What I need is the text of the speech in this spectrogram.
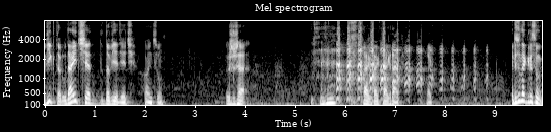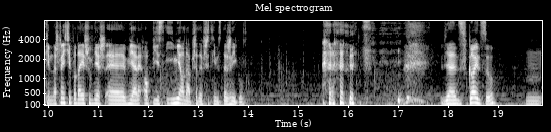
Wiktor, udaje ci się dowiedzieć w końcu, że... Mhm. Tak, tak, tak, tak. tak. Rysunek rysunkiem. Na szczęście podajesz również e, w miarę opis i imiona przede wszystkim strażników. Więc- w końcu mm,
